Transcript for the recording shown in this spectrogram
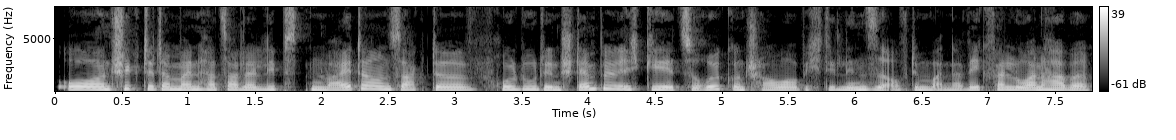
und schickte dann meinen Herz allerliebsten weiter und sagte, hol du den Stempel, ich gehe zurück und schaue, ob ich die Linse auf dem Wanderweg verloren habe.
